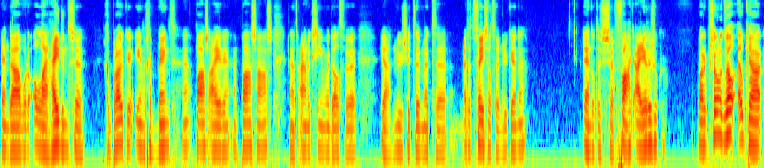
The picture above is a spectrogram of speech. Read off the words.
En daar worden allerlei heidense gebruiken in gemengd. Hè? Paaseieren en paashaas. En uiteindelijk zien we dat we ja, nu zitten met, uh, met het feest wat we nu kennen. En dat is uh, vaak eieren zoeken. Waar ik persoonlijk wel elk jaar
